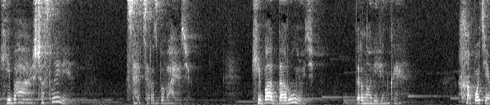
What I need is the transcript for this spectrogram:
Хіба щасливі серця розбивають? Хіба дарують тернові вінки? А потім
